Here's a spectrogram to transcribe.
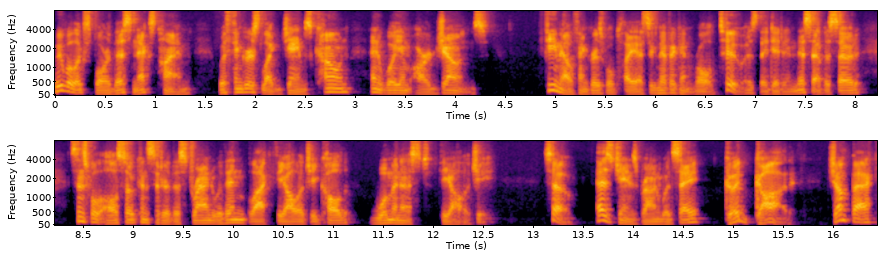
We will explore this next time with thinkers like James Cone and William R. Jones. Female thinkers will play a significant role too, as they did in this episode, since we'll also consider the strand within Black theology called womanist theology. So, as James Brown would say, good God, jump back,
